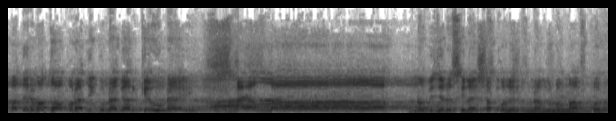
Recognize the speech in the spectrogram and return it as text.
আমাদের মতো অপরাধী গুনাগার কেউ নাই। আয় আল্লাহ সকলের গুণাগুলো মাফ করো।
